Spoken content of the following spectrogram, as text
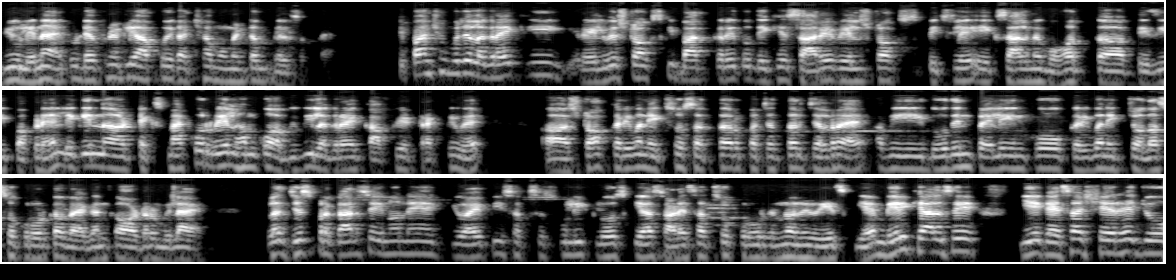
व्यू लेना है तो डेफिनेटली आपको एक अच्छा मोमेंटम मिल सकता है। दीपांशु, मुझे लग रहा है कि रेलवे स्टॉक्स की बात करें तो देखिए, सारे रेल स्टॉक्स पिछले एक साल में बहुत तेज़ी पकड़े हैं, लेकिन टेक्समैको रेल हमको अभी भी लग रहा है काफ़ी अट्रैक्टिव है। स्टॉक करीबन 170 75 चल रहा है। अभी दो दिन पहले इनको करीबन एक 1400 करोड़ का वैगन का ऑर्डर मिला है। प्लस जिस प्रकार से इन्होंने QIP सक्सेसफुली क्लोज किया साढ़े सात सौ करोड़ इन्होंने रेज किया है। मेरे ख्याल से ये एक ऐसा शेयर है जो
